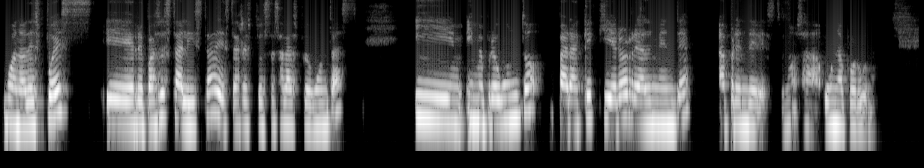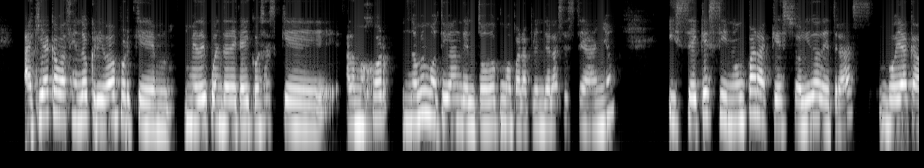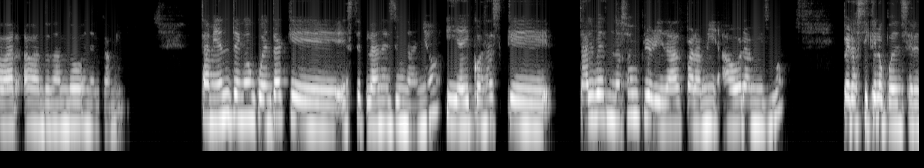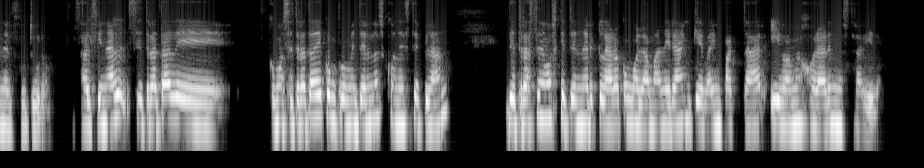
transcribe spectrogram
Bueno, después eh, repaso esta lista de estas respuestas a las preguntas y, y, me pregunto para qué quiero realmente aprender esto, ¿no? O sea, una por una. Aquí acabo haciendo criba porque mm, me doy cuenta de que hay cosas que a lo mejor no me motivan del todo como para aprenderlas este año y sé que sin un para qué sólido detrás voy a acabar abandonando en el camino. También tengo en cuenta que este plan es de un año y hay cosas que tal vez no son prioridad para mí ahora mismo, pero sí que lo pueden ser en el futuro. al final se trata de como se trata de comprometernos con este plan, detrás tenemos que tener claro como la manera en que va a impactar y va a mejorar en nuestra vida.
